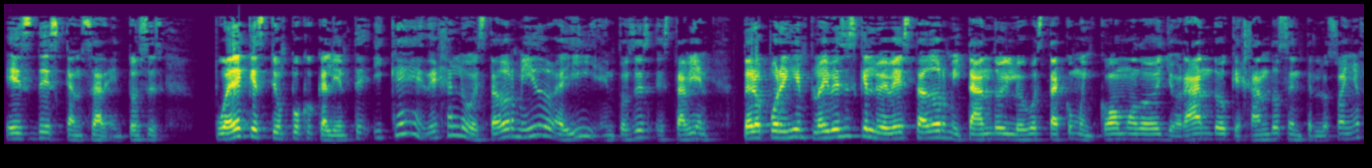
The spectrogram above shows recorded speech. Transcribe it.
es descansar. Entonces, puede que esté un poco caliente y qué, déjalo, está dormido ahí, entonces está bien. Pero por ejemplo, hay veces que el bebé está dormitando y luego está como incómodo, llorando, quejándose entre los sueños.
